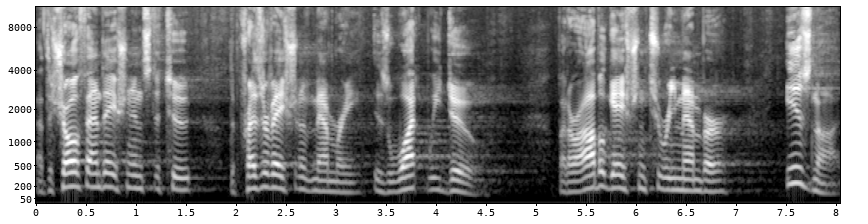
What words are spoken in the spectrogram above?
At the Shoah Foundation Institute, the preservation of memory is what we do, but our obligation to remember is not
